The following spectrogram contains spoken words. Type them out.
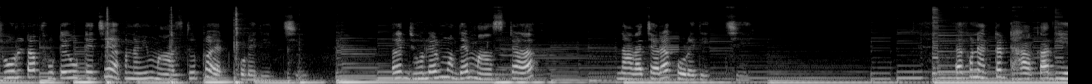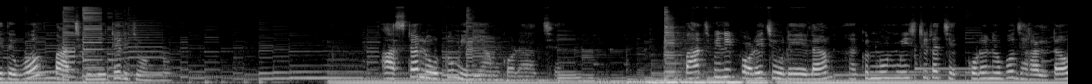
ঝোলটা ফুটে উঠেছে, এখন আমি মাছ দুটো অ্যাড করে দিচ্ছি। ঝোলের মধ্যে মাছটা নাড়াচাড়া করে দিচ্ছি। এখন একটা ঢাকা দিয়ে দেব পাঁচ মিনিটের জন্য। আঁচটা লো টু মিডিয়াম করা আছে। পাঁচ মিনিট পরে চলে এলাম। এখন নুন মিষ্টিটা চেক করে নেব, ঝালটাও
